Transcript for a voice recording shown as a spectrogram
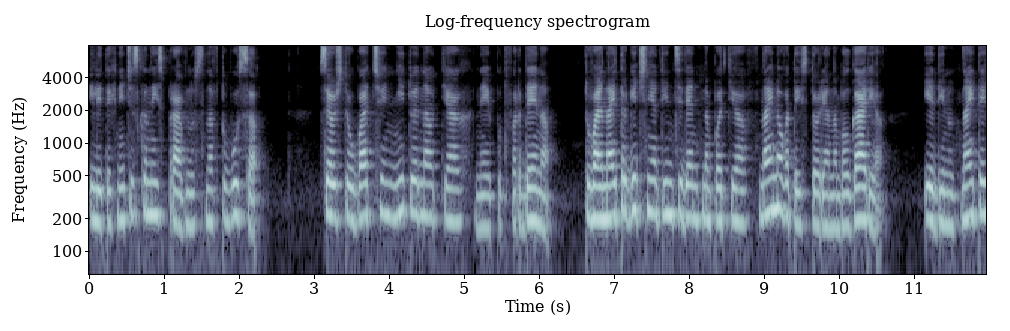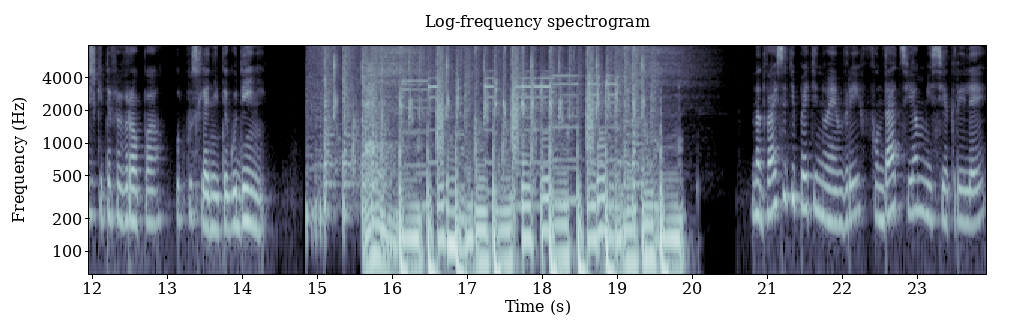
или техническа неизправност на автобуса. Все още обаче нито една от тях не е потвърдена. Това е най-трагичният инцидент на пътя в най-новата история на България и един от най-тежките в Европа от последните години. На 25 ноември Фундация Мисия Криле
